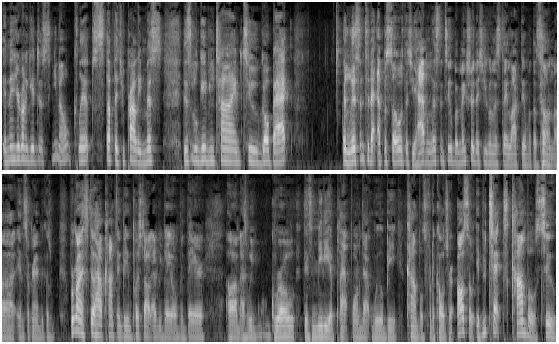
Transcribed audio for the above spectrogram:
and then you're going to get just you know clips stuff that you probably missed this will give you time to go back and listen to the episodes that you haven't listened to, but make sure that you're going to stay locked in with us on uh, Instagram because we're going to still have content being pushed out every day over there um, as we grow this media platform that will be Convos for the Culture. Also, if you text Convos to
